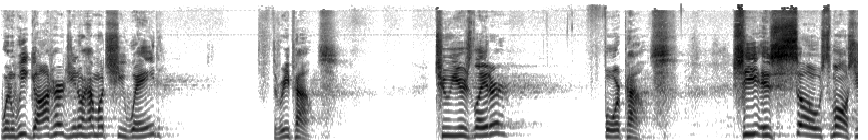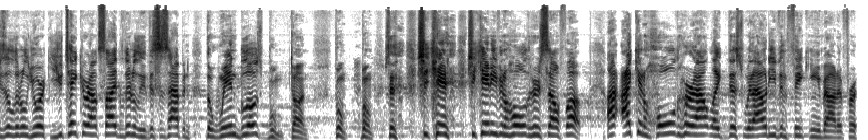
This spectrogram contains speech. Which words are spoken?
When we got her, do you know how much she weighed? Three pounds. Two years later, four pounds. She is so small. She's a little Yorkie. You take her outside, literally, this has happened. The wind blows, boom, done. Boom, boom. So she, can't, she can't even hold herself up. I, I, can hold her out like this without even thinking about it for,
